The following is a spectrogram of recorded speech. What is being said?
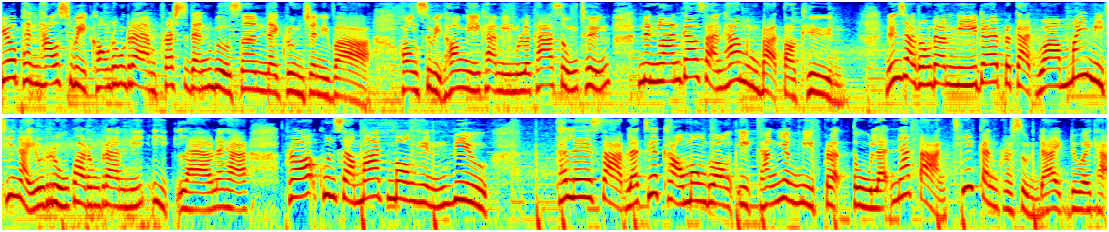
Royal Penthouse Suite ของโรงแรม President Wilson ในกรุงเจนีวา ห้องสวีทห้องนี้ค่ะมีมูลค่าสูงถึง 1 9 5 0 0 0 0 บาทต่อคืน เนื่องจากโรงแรมนี้ได้ประกาศว่าไม่มีที่ไหนหรูกว่าโรงแรมนี้อีกแล้วนะคะ เพราะคุณสามารถมองเห็นวิว ทะเลสาบและเทือกเขามองบลองอีกทั้งยังมีประตูและหน้าต่างที่กันกระสุนได้อีกด้วยค่ะ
